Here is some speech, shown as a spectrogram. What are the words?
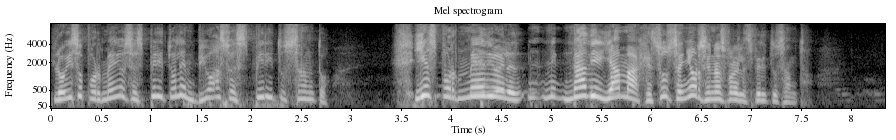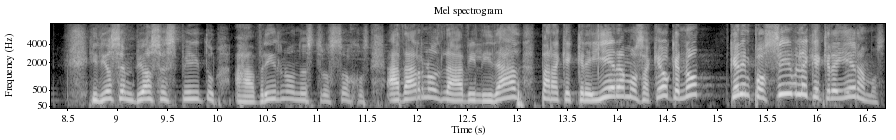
lo hizo por medio de su Espíritu. Él envió a su Espíritu Santo. Y es por medio de... Nadie llama a Jesús Señor si no es por el Espíritu Santo. Y Dios envió a su Espíritu a abrirnos nuestros ojos, a darnos la habilidad para que creyéramos aquello que no, que era imposible que creyéramos.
